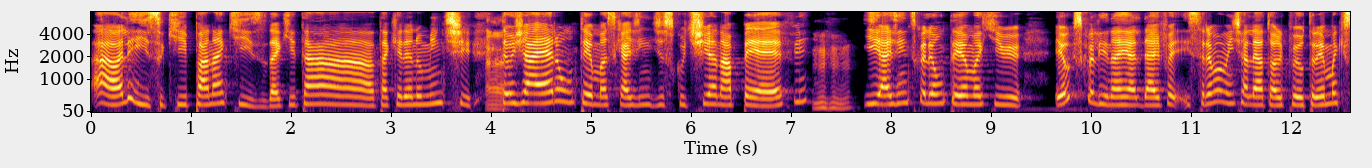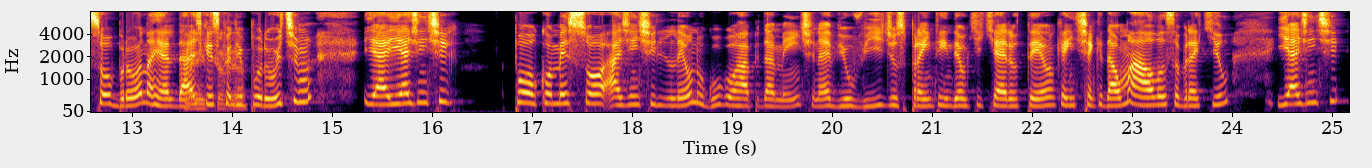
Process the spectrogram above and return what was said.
Ah, olha isso, que panaquis, daqui tá, tá querendo mentir. É. Então já eram temas que a gente discutia na PF uhum. e a gente escolheu um tema que eu escolhi, na realidade, foi extremamente aleatório, que foi o tema que sobrou, na realidade, que eu escolhi por último. E aí a gente Pô, começou, a gente leu no Google rapidamente, né? Viu vídeos para entender o que, que era o tema, que a gente tinha que dar uma aula sobre aquilo. E a gente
